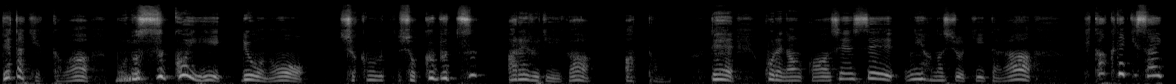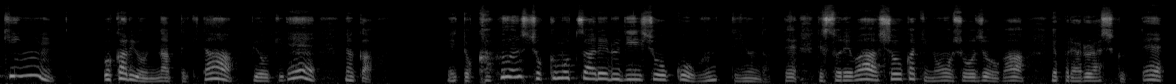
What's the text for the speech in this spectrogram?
出た結果は、ものすごい量の植物、植物アレルギーがあったの。で、これなんか先生に話を聞いたら、比較的最近わかるようになってきた病気で、なんか、えっと、花粉食物アレルギー症候群って言うんだって。で、それは消化器の症状がやっぱりあるらしくって、で、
